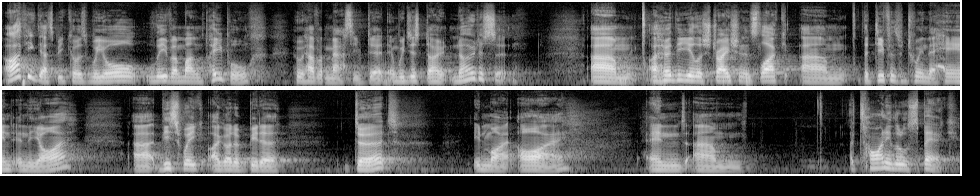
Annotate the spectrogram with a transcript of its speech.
I think that's because we all live among people who have a massive debt and we just don't notice it. Um, I heard the illustration, it's like um, the difference between the hand and the eye. Uh, this week I got a bit of dirt in my eye and um, a tiny little speck.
